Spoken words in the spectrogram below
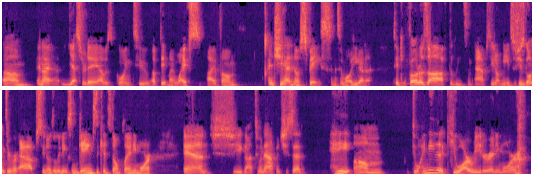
Um, and I yesterday I was going to update my wife's iPhone, and she had no space, and I said, "Well, you gotta." take your photos off, delete some apps you don't need. So she's going through her apps, you know, deleting some games the kids don't play anymore. And she got to an app and she said, "Hey, um, do I need a QR reader anymore?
